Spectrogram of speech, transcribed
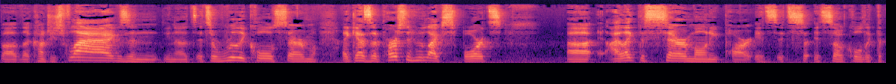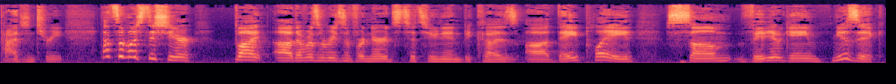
all the country's flags, and you know, it's it's a really cool ceremony. Like as a person who likes sports, Uh, I like the ceremony part. It's it's it's so cool, like the pageantry. Not so much this year, but uh, there was a reason for nerds to tune in because uh, they played some video game music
